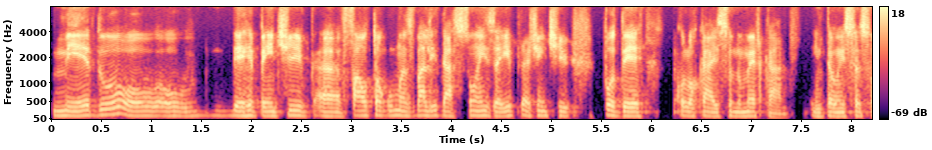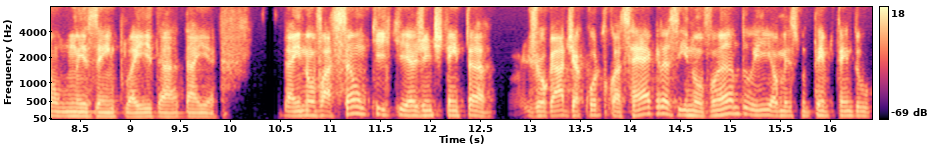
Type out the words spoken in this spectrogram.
medo ou, ou, de repente uh, falta algumas validações aí para a gente poder colocar isso no mercado. Então isso é só um exemplo aí da, da, da inovação que, que a gente tenta jogar de acordo com as regras, inovando e ao mesmo tempo tendo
